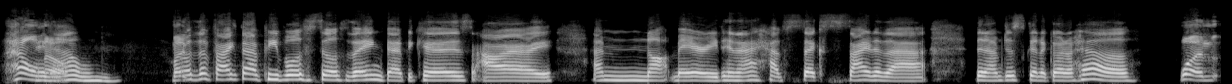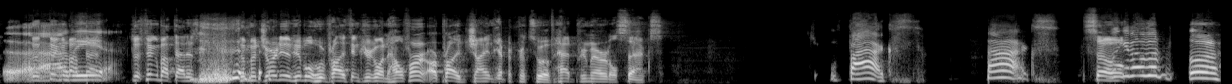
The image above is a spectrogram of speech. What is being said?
Hell no. Like, But the fact that people still think that because I am not married and I have sex side of that, then I'm just gonna go to hell. Well, and the uh, thing I about mean- that, the thing about that is, the majority of the people who probably think you're going to hell for it are probably giant hypocrites who have had premarital sex. Facts. Facts. So, Look at all the. Ugh,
